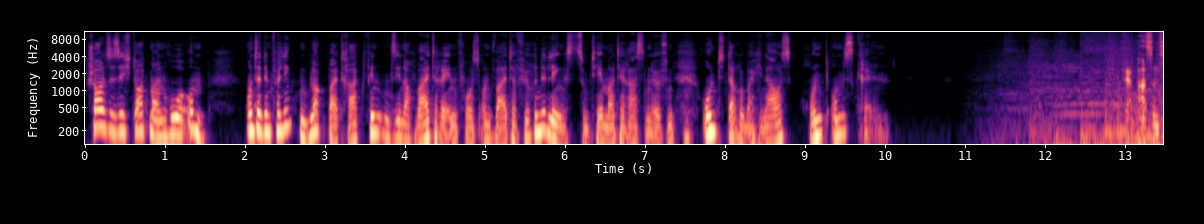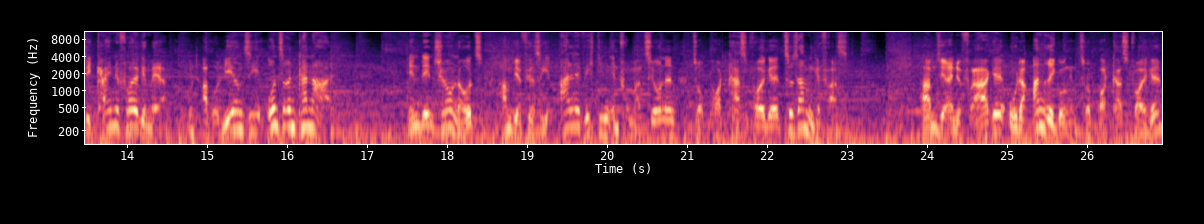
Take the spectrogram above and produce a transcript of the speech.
Schauen Sie sich dort mal in Ruhe um. Unter dem verlinkten Blogbeitrag finden Sie noch weitere Infos und weiterführende Links zum Thema Terrassenöfen und darüber hinaus rund ums Grillen. Verpassen Sie keine Folge mehr und abonnieren Sie unseren Kanal. In den Show Notes haben wir für Sie alle wichtigen Informationen zur Podcast-Folge zusammengefasst. Haben Sie eine Frage oder Anregungen zur Podcast-Folge?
